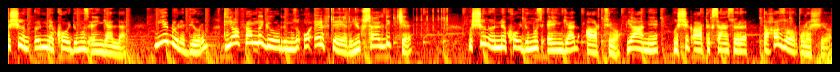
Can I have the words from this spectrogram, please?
Işığın önüne koyduğumuz engeller. Niye böyle diyorum? Diyaframda gördüğümüz o f değeri yükseldikçe ışığın önüne koyduğumuz engel artıyor. Yani ışık artık sensöre daha zor ulaşıyor.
